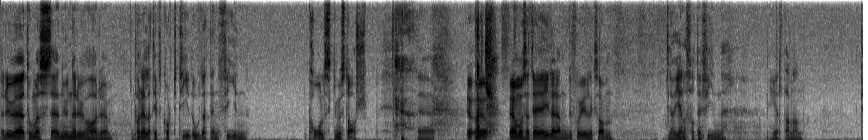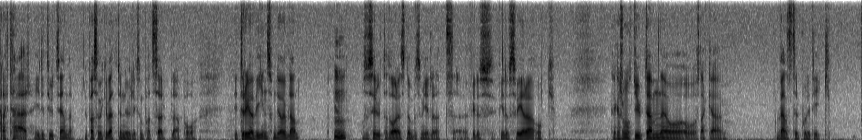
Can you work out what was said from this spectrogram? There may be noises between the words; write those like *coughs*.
Du eh, Thomas, eh, nu när du har eh, på relativt kort tid odlat en fin polsk mustasch *laughs* eh, Tack. Jag, jag måste säga att jag, jag gillar den, du får ju liksom Jag har genast fått en fin Helt annan Karaktär i ditt utseende Du passar mycket bättre nu liksom på att sörpla på Ditt rödvin som du gör ibland Mm. Och så ser det ut att vara en snubbe som gillar att filos- filosofera och Eller kanske något djupt ämne och, och snacka Vänsterpolitik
